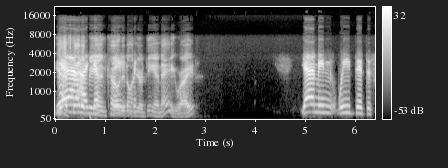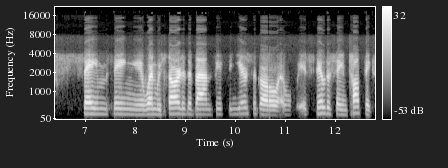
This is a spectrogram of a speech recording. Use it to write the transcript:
Yeah, Yeah, it's got to be encoded we- on your DNA, right? Yeah, I mean, we did the same thing when we started the band 15 years ago. It's still the same topics,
